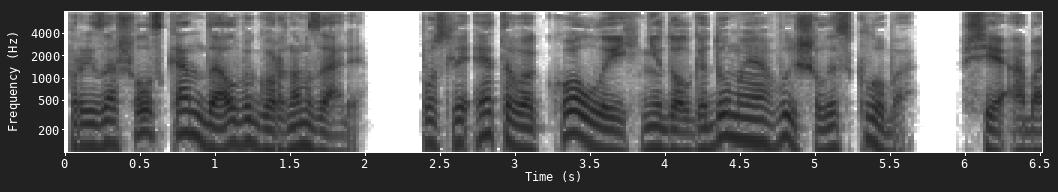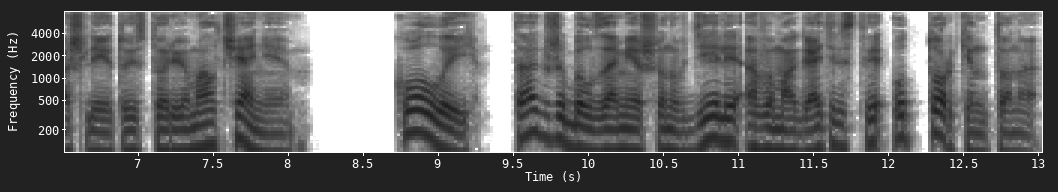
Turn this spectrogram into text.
произошел скандал в игорном зале. После этого Коллый, недолго думая, вышел из клуба. Все обошли эту историю молчанием. Коллый также был замешан в деле о вымогательстве от Торкинтона,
